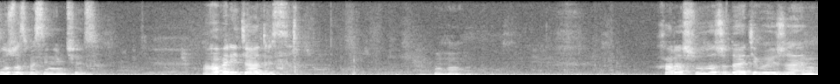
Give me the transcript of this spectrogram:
Служба спасения МЧС. Говорите адрес. Угу. Хорошо, ожидайте, выезжаем.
